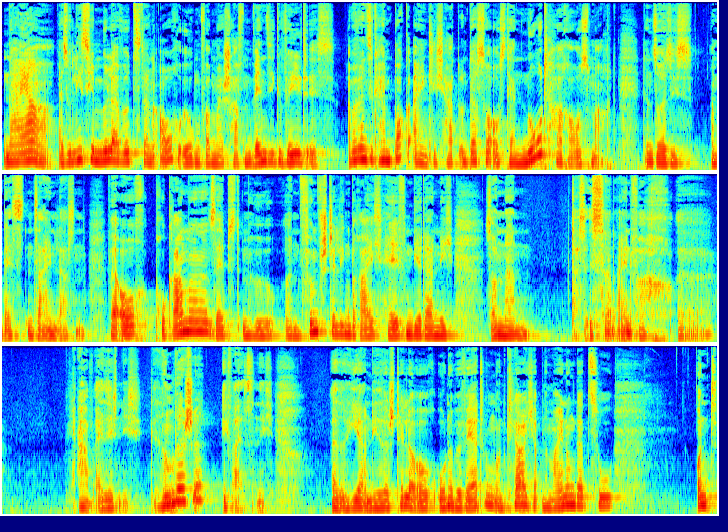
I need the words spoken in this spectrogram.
naja, also Lieschen Müller wird's dann auch irgendwann mal schaffen, wenn sie gewillt ist. Aber wenn sie keinen Bock eigentlich hat und das so aus der Not heraus macht, dann soll sie es am besten sein lassen. Weil auch Programme, selbst im höheren fünfstelligen Bereich, helfen dir da nicht, sondern das ist dann einfach, äh, ja, weiß ich nicht, Gehirnwäsche? Ich weiß es nicht. Also hier an dieser Stelle auch ohne Bewertung. Und klar, ich habe eine Meinung dazu. Und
